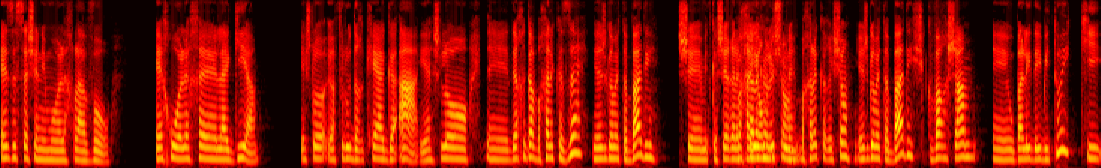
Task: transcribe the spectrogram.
איזה סשנים הוא הולך לעבור, איך הוא הולך אה, להגיע, יש לו אפילו דרכי הגעה, יש לו, אה, דרך אגב, בחלק הזה יש גם את הבאדי שמתקשר אליך בחלק יום הראשון. לפני, בחלק הראשון, יש גם את הבאדי שכבר שם אה, הוא בא לידי ביטוי, כי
